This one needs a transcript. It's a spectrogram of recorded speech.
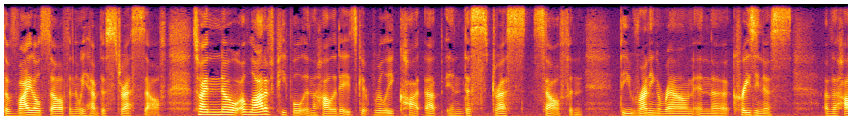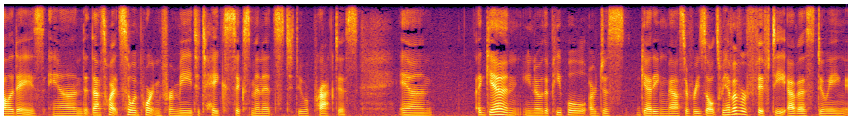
the vital self, and then we have the stress self. So I know a lot of people in the holidays get really caught up in the stress self and the running around and the craziness of the holidays. And that's why it's so important for me to take six minutes to do a practice. And again, you know, the people are just getting massive results. We have over 50 of us doing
